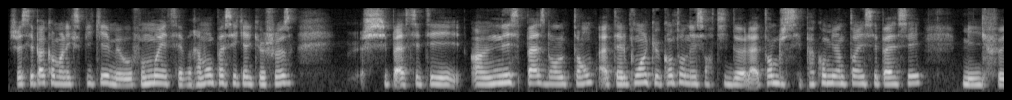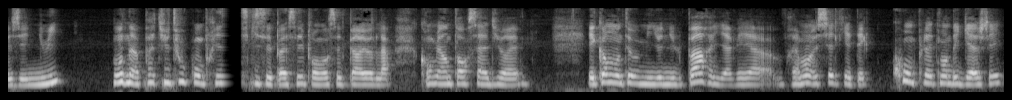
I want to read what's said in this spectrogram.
Je sais pas comment l'expliquer, mais au fond de moi, il s'est vraiment passé quelque chose. Je sais pas, c'était un espace dans le temps, à tel point que quand on est sorti de la tente, je sais pas combien de temps il s'est passé, mais il faisait nuit. On n'a pas du tout compris ce qui s'est passé pendant cette période-là, combien de temps ça a duré? Et comme on était au milieu de nulle part, il y avait euh, vraiment le ciel qui était complètement dégagé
